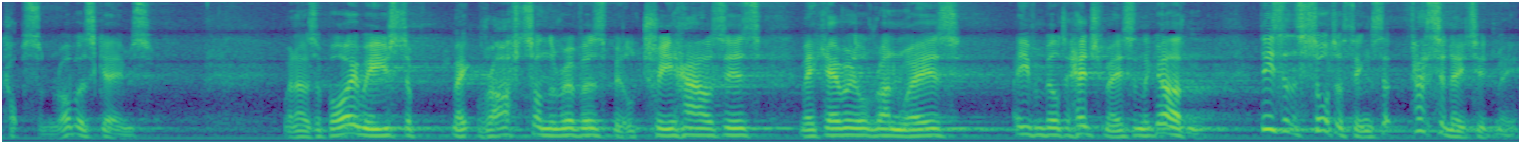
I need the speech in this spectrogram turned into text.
cops and robbers games. When I was a boy, we used to make rafts on the rivers, build tree houses, make aerial runways. I even built a hedge maze in the garden. These are the sort of things that fascinated me.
